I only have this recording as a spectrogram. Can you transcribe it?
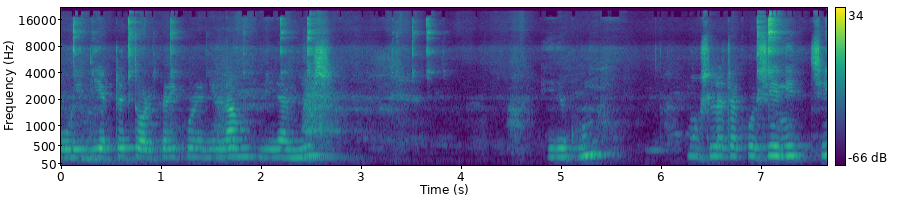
বড়ি দিয়ে একটা তরকারি করে নিলাম, নিরামিষ। এরকম মশলাটা কষিয়ে নিচ্ছি।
